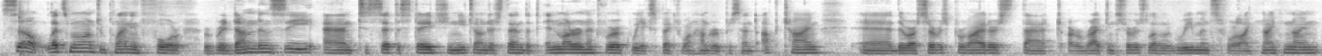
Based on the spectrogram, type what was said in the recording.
So let's move on to planning for redundancy and to set the stage you need to understand that in modern network we expect 100% uptime. Uh, there are service providers that are writing service level agreements for like 99.9%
